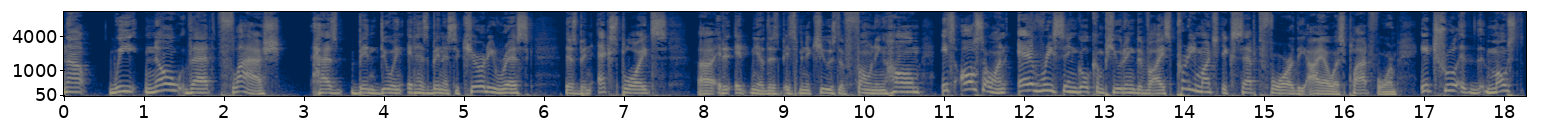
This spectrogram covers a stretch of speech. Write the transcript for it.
Now, we know that Flash has been doing, it has been a security risk. There's been exploits. Uh, it, it, you know, it's been accused of phoning home. It's also on every single computing device, pretty much except for the iOS platform. It truly, most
